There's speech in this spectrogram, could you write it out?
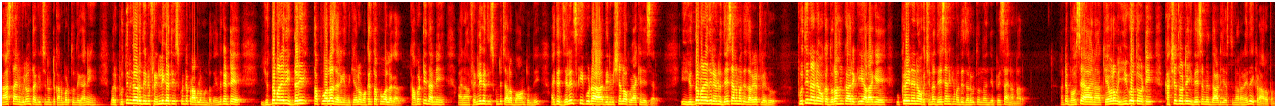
కాస్త ఆయన విలువను తగ్గించినట్టు కనబడుతుంది కానీ మరి పుతిన్ గారు దీన్ని ఫ్రెండ్లీగా తీసుకుంటే ప్రాబ్లం ఉండదు. ఎందుకంటే యుద్ధం అనేది ఇద్దరి తప్పు వల్ల జరిగింది. కేవలం ఒకరి తప్పు వల్ల కాదు. కాబట్టి దాన్ని ఆయన ఫ్రెండ్లీగా తీసుకుంటే చాలా బాగుంటుంది. అయితే జెలెన్స్కీ కూడా దీని విషయంలో ఒక వ్యాఖ్య చేశారు. ఈ యుద్ధం అనేది రెండు దేశాల మధ్య జరగట్లేదు. పుతిన్ అనే ఒక దురహంకారికి అలాగే ఉక్రెయిన్ అనే ఒక చిన్న దేశానికి మధ్య జరుగుతుందని చెప్పేసి ఆయన అన్నారు. అంటే బహుశా ఆయన కేవలం ఈగోతోటి కక్షతోటి ఈ దేశం మీద దాడి చేస్తున్నారు అనేది ఇక్కడ ఆరోపణ.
